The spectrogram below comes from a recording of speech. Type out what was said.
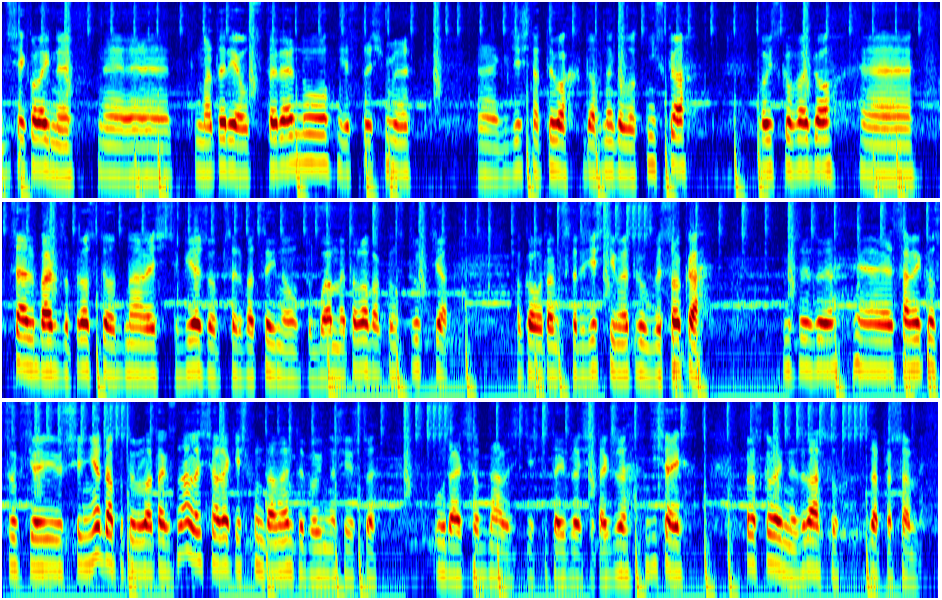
Dzisiaj kolejny e, materiał z terenu. Jesteśmy e, gdzieś na tyłach dawnego lotniska wojskowego. E, cel bardzo prosty, odnaleźć wieżę obserwacyjną. To była metalowa konstrukcja, około tam 40 metrów wysoka. Myślę, że samej konstrukcji już się nie da po tylu latach znaleźć, ale jakieś fundamenty powinno się jeszcze udać odnaleźć gdzieś tutaj w lesie. Także dzisiaj po raz kolejny z lasu zapraszamy.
